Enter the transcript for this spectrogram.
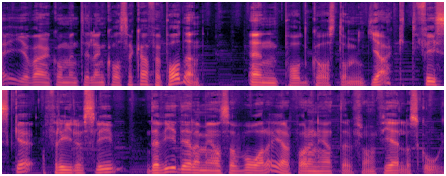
Hej och välkommen till en Kåsa Kaffepodden. En podcast om jakt, fiske och friluftsliv där vi delar med oss av våra erfarenheter från fjäll och skog.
